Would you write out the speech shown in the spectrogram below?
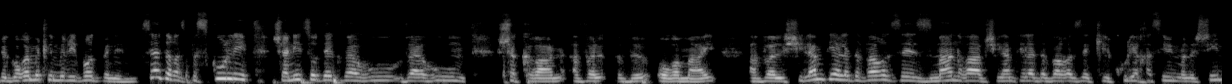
וגורמת למריבות ביניהם. בסדר, אז פסקו לי שאני צודק וההוא, וההוא שקרן, אבל, או רמאי, אבל שילמתי על הדבר הזה זמן רב, שילמתי על הדבר הזה קלקול יחסים עם אנשים.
